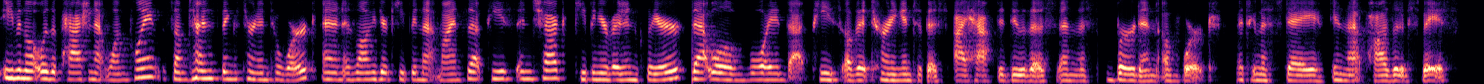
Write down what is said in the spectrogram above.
even though it was a passion at one point, sometimes things turn into work. And as long as you're keeping that mindset piece in check, keeping your vision clear, that will avoid that piece of it turning into this, I have to do this and this burden of work. It's going to stay in that positive space.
